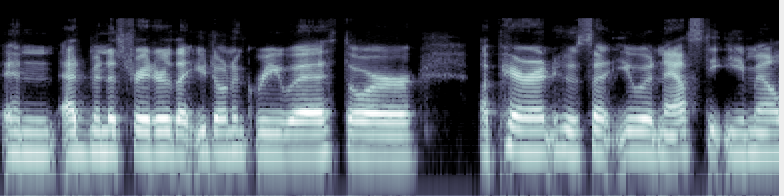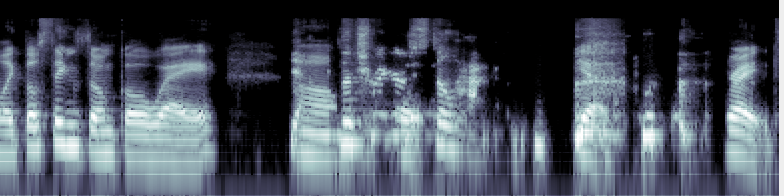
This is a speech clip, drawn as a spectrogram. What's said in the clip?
an administrator that you don't agree with or a parent who sent you a nasty email. Like those things don't go away. Yeah, Um, the triggers but- still happen. Yeah. right.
